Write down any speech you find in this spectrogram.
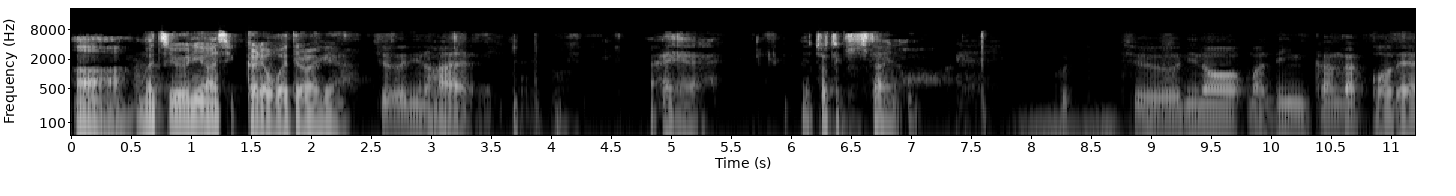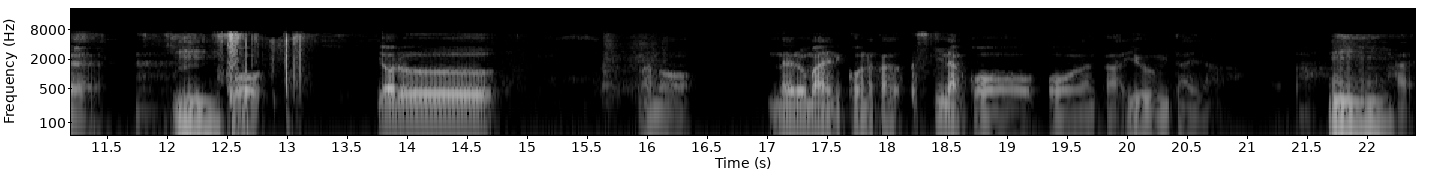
あ、まあ中にはしっかり覚えてるわけや。中二の、はい。はいはい。ちょっと聞きたいな。中二の、まあ、林間学校で、うん。こう、夜、あの、寝る前にこうなんか好きな子をなんか言うみたいな、うん。はい、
